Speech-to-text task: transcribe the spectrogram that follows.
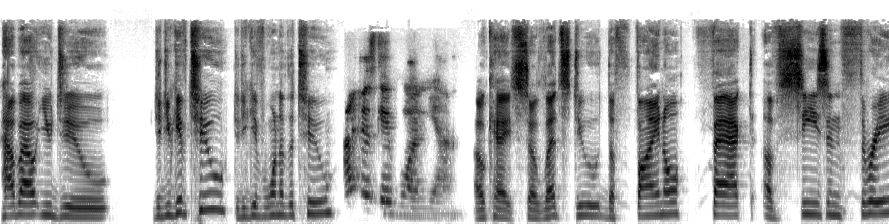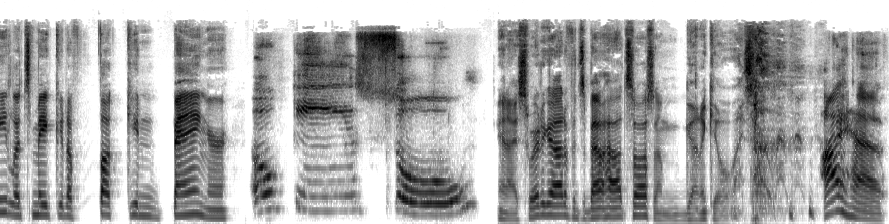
how about you do? Did you give two? Did you give one of the two? I just gave one. Yeah. Okay, so let's do the final fact of season three. Let's make it a fucking banger. Okay. So And I swear to God, if it's about hot sauce, I'm gonna kill myself. I have.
